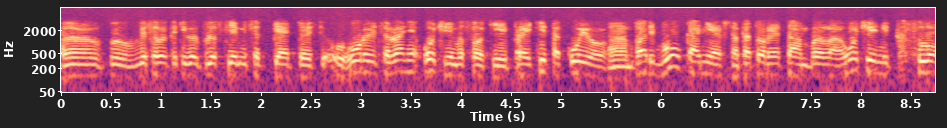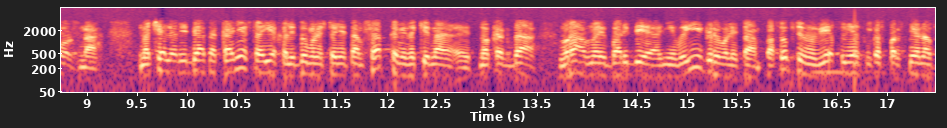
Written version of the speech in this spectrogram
uh-huh. в весовой категории плюс 75. То есть уровень соревнований очень высокий. Пройти такую э, борьбу, конечно, которая там была, очень сложно. Вначале ребята, конечно, ехали, думали, что они там шапками закинают, но когда в равной борьбе они выигрывали там, по собственному весу несколько спортсменов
